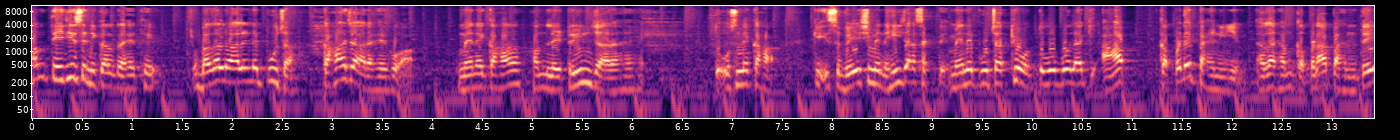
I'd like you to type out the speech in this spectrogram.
हम तेज़ी से निकल रहे थे। बगल वाले ने पूछा, कहाँ जा रहे हो आप? मैंने कहा, हम लेटरीन जा रहे हैं। तो उसने कहा कि, इस वेश में नहीं जा सकते। मैंने पूछा, क्यों? तो वो बोला कि, आप कपड़े पहनिए। अगर हम कपड़ा पहनते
